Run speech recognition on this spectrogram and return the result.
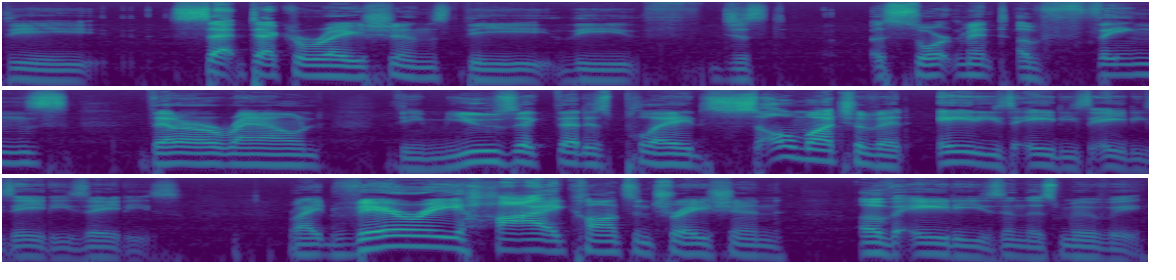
the set decorations the the just assortment of things that are around, the music that is played, so much of it 80s, 80s, 80s, 80s, 80s. Right? Very high concentration of 80s in this movie.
